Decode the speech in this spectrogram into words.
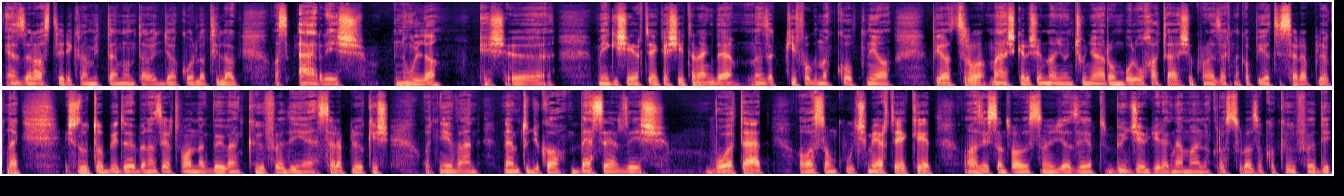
ezzel azt érik amit te mondtál, hogy gyakorlatilag az árrés nulla, és ö, mégis értékesítenek, de ezek ki fognak kopni a piacról. Más keres, hogy nagyon csúnyán romboló hatásuk van ezeknek a piaci szereplőknek, és az utóbbi időben azért vannak bőven külföldi ilyen szereplők is, ott nyilván nem tudjuk a beszerzés voltát, a haszonkulcs mértékét, az viszont valószínű, hogy azért büdzséügyileg nem állnak rosszul azok a külföldi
